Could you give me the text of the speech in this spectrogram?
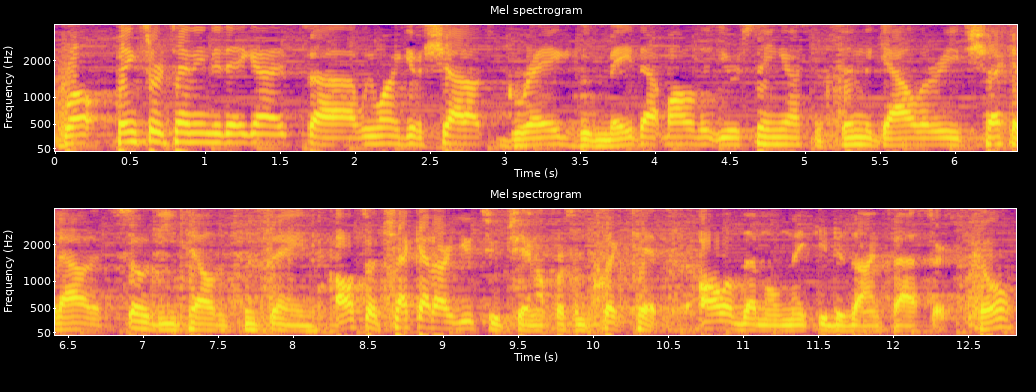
Well, thanks for attending today, guys. Uh, we want to give a shout out to Greg, who made that model that you were seeing us. It's in the gallery. Check it out. It's so detailed. It's insane. Also, check out our YouTube channel for some quick tips. All of them will make you design faster. Cool.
